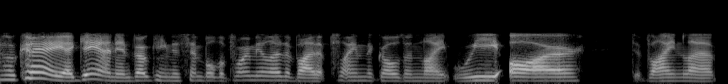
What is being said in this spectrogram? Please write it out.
Okay, again, invoking the symbol, the formula, the violet flame, the golden light. We are divine love.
